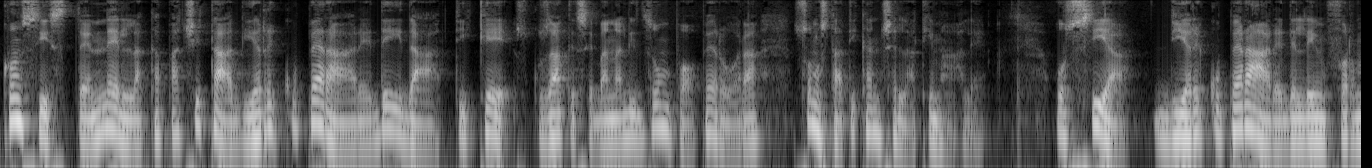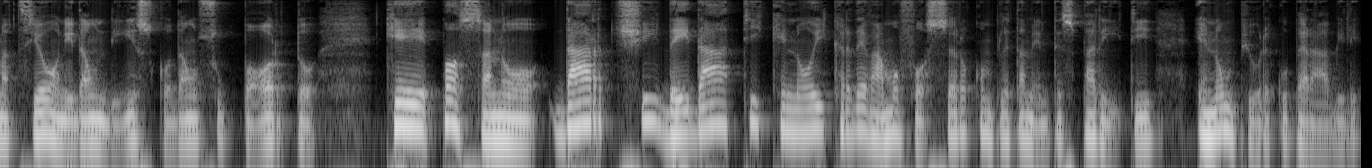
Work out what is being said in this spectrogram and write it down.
Consiste nella capacità di recuperare dei dati che, scusate se banalizzo un po' per ora, sono stati cancellati male ossia di recuperare delle informazioni da un disco, da un supporto, che possano darci dei dati che noi credevamo fossero completamente spariti e non più recuperabili.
